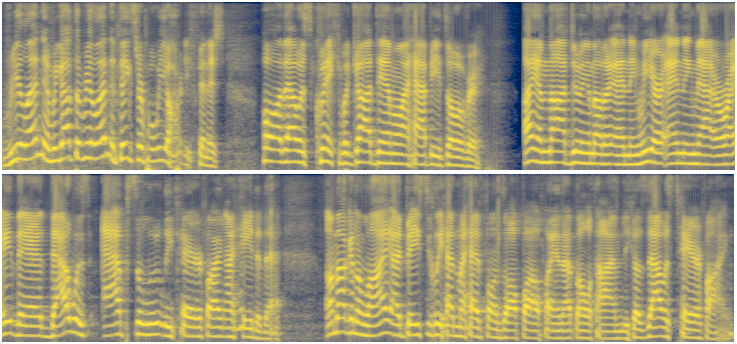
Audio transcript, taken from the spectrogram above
Real ending. We got the real ending. Thanks for, we already finished. Oh, that was quick, but goddamn am I happy it's over. I am not doing another ending. We are ending that right there. That was absolutely terrifying. I hated that. I'm not gonna lie, I basically had my headphones off while playing that the whole time because that was terrifying.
